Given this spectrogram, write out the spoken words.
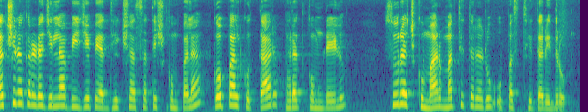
ದಕ್ಷಿಣ ಕನ್ನಡ ಜಿಲ್ಲಾ ಬಿಜೆಪಿ ಅಧ್ಯಕ್ಷ ಸತೀಶ್ ಕುಂಪಲ, ಗೋಪಾಲ್ ಕುತ್ತಾರ್, ಭರತ್ ಕುಂಡೇಳು ಸೂರಜ್ ಕುಮಾರ್ ಮತ್ತಿತರರು ಉಪಸ್ಥಿತರಿದ್ದರು.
